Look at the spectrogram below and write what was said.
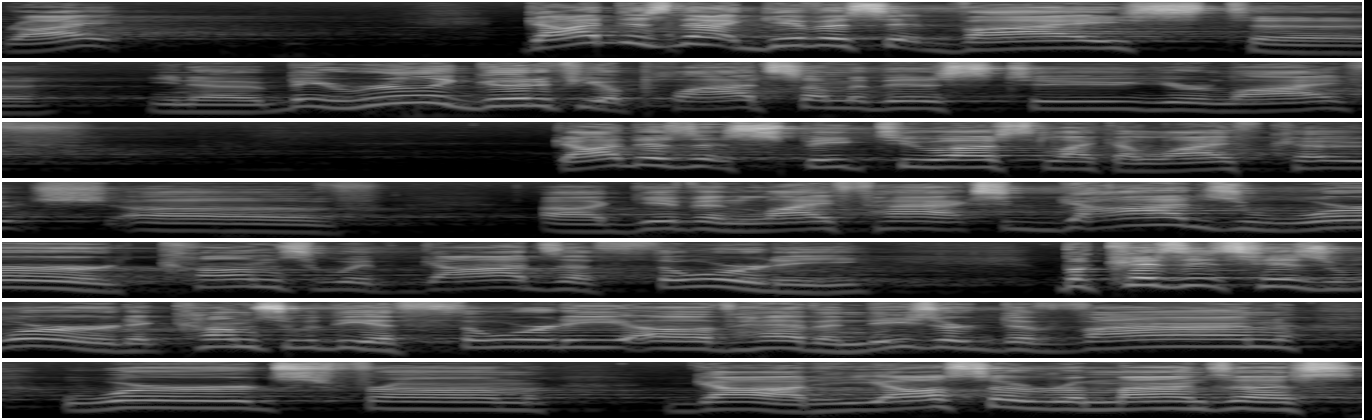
right? God does not give us advice to, you know, be really good if you applied some of this to your life. God doesn't speak to us like a life coach of, uh, given life hacks. God's word comes with God's authority because it's His word. It comes with the authority of heaven. These are divine words from God. He also reminds us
